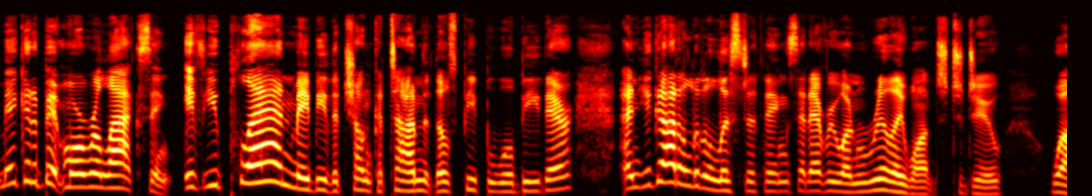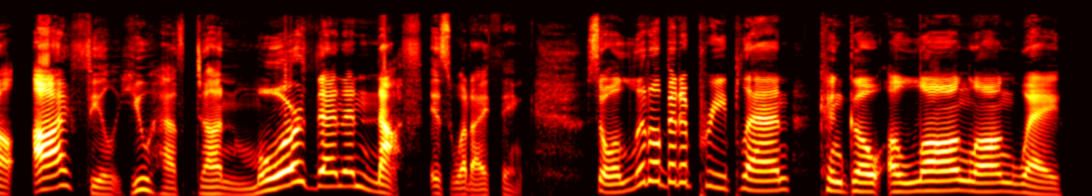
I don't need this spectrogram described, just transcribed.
Make it a bit more relaxing. If you plan maybe the chunk of time that those people will be there and you got a little list of things that everyone really wants to do, well, I feel you have done more than enough, is what I think. So a little bit of pre plan can go a long, long way.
